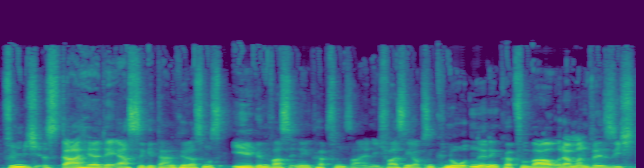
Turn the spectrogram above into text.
Für mich ist daher der erste Gedanke, das muss irgendwas in den Köpfen sein. Ich weiß nicht, ob es ein Knoten in den Köpfen war oder man will sich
